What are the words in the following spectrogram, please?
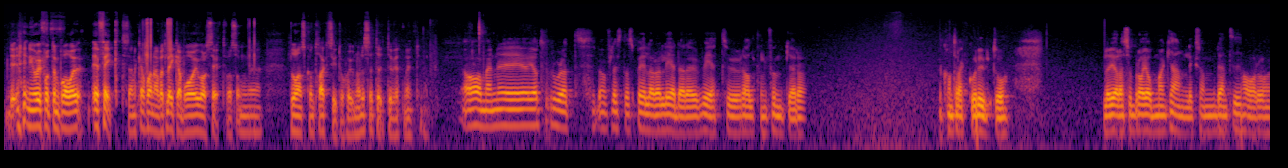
det, ni har ju fått en bra effekt. Sen kanske han har varit lika bra oavsett vad som, eh, hur hans kontraktssituation hade sett ut. Det vet man inte. ja men eh, jag tror att de flesta spelare och ledare vet hur allting funkar. Kontrakt går ut och göra så bra jobb man kan liksom den tid har. Och,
